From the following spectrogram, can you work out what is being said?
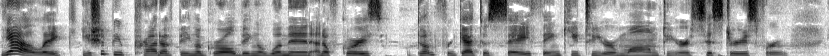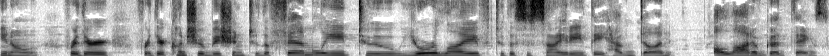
，yeah, like you should be proud of being a girl, being a woman, and of course, don't forget to say thank you to your mom, to your sisters for, you know, for their for their contribution to the family, to your life, to the society. They have done a lot of good things.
